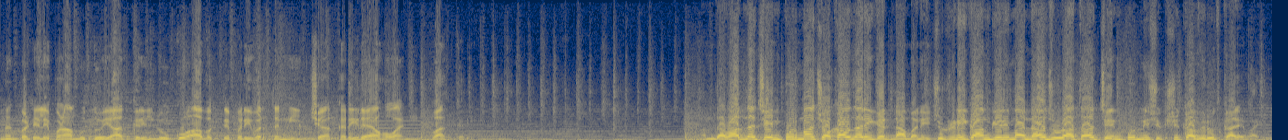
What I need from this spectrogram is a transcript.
અનંત પટેલે પણ આ મુદ્દો યાદ કરી લોકો આ વખતે પરિવર્તનની ઈચ્છા કરી રહ્યા હોવાની વાત કરી. અમદાવાદના ચેનપુરમાં ચોંકાવનારી ઘટના બની. ચૂંટણી કામગીરીમાં ન જોડાતા ચેનપુરની શિક્ષિકા વિરુદ્ધ કાર્યવાહી.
